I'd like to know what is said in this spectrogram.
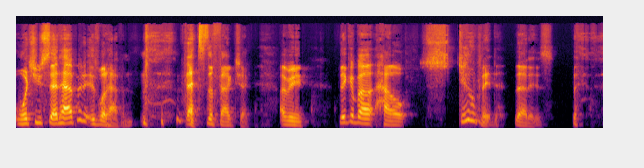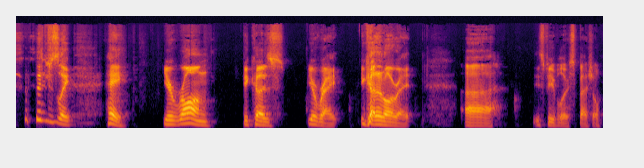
what you said happened is what happened. That's the fact check. I mean, think about how stupid that is. it's just like, hey, you're wrong because you're right. You got it all right. Uh, these people are special.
